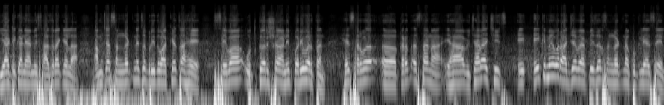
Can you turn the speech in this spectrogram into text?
या ठिकाणी आम्ही साजरा केला. आमच्या संघटनेचं ब्रीदवाक्यच आहे सेवा उत्कर्ष आणि परिवर्तन. हे सर्व करत असताना ह्या विचाराचीच एक एकमेव राज्यव्यापी जर संघटना कुठली असेल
